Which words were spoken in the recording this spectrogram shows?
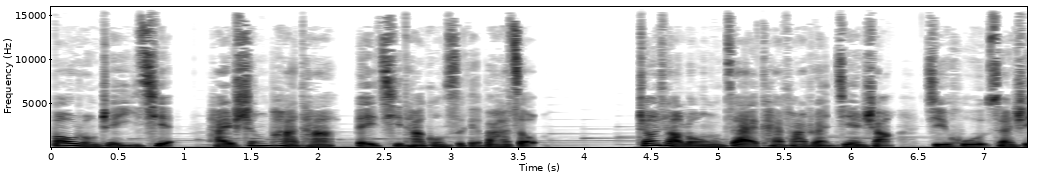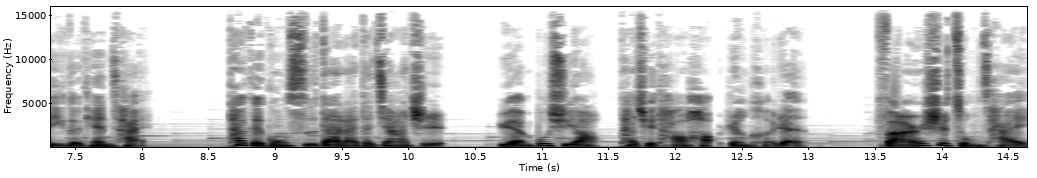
包容这一切，还生怕他被其他公司给挖走。张小龙在开发软件上几乎算是一个天才，他给公司带来的价值，远不需要他去讨好任何人，反而是总裁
